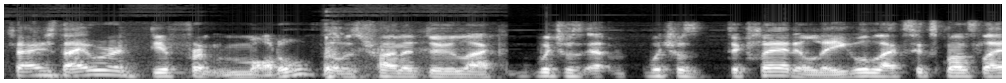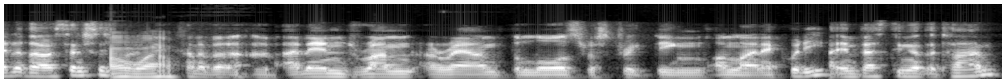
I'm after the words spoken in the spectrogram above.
change. They were a different model that was trying to do like which was which was declared illegal like six months later. They were essentially oh, wow. kind of a, an end run around the laws restricting online equity investing at the time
